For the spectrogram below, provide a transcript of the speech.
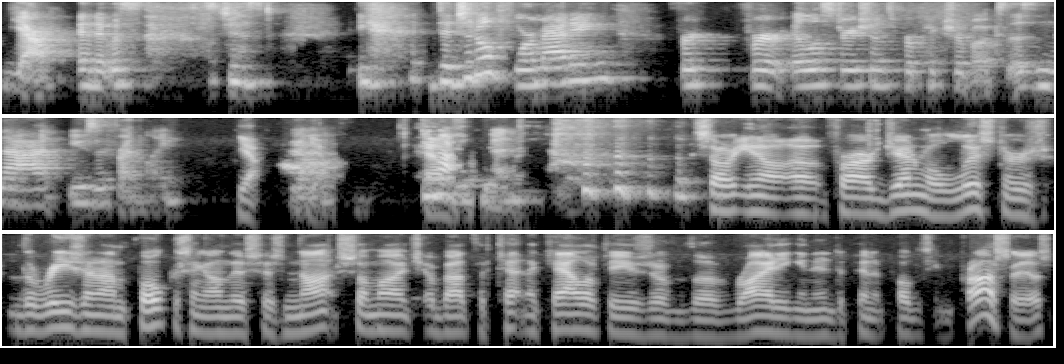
yeah and it was just digital formatting for for illustrations for picture books is not user friendly. Yeah. yeah. Do not recommend. so you know, uh, for our general listeners, the reason I'm focusing on this is not so much about the technicalities of the writing and independent publishing process,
